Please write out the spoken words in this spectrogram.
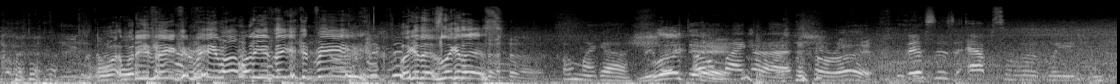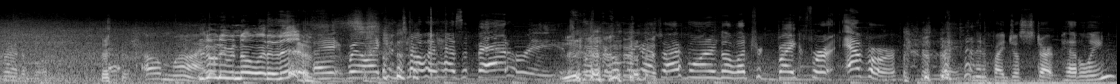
What, what do you think it could be, Mom? What do you think it could be? Look at this, look at this. Oh my gosh. Look oh, at it. Oh my gosh. All right. This is absolutely incredible. Uh, oh my. You don't even know what it is. I, well, I can tell it has a battery. It's like, oh my gosh, I've wanted an electric bike forever. and then if I just start pedaling,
